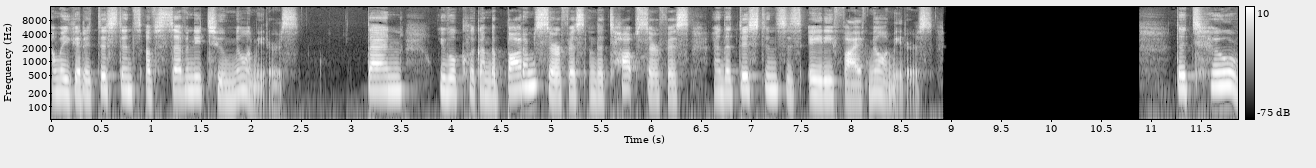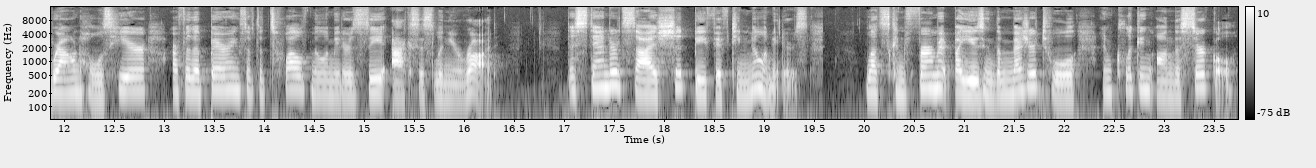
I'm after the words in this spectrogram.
and we get a distance of 72 millimeters. Then we will click on the bottom surface and the top surface and the distance is 85 millimeters. The two round holes here are for the bearings of the 12 millimeter Z-axis linear rod. The standard size should be 15 millimeters. Let's confirm it by using the measure tool and clicking on the circle.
